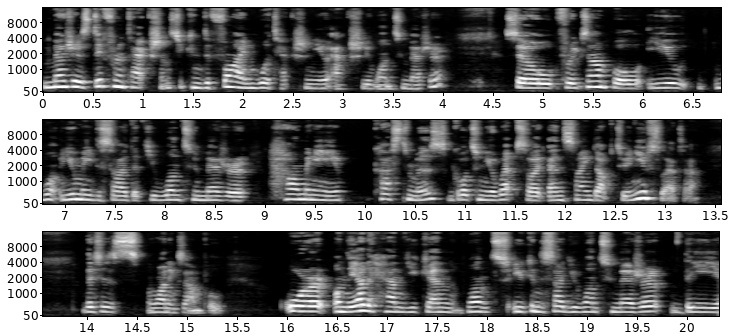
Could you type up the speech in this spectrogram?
measures different actions. You can define what action you actually want to measure. So, for example, you you may decide that you want to measure how many customers got on your website and signed up to a newsletter. This is one example. Or on the other hand, you can want you can decide you want to measure the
